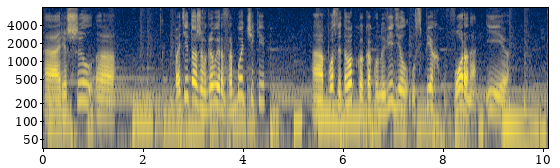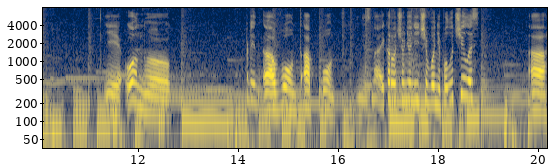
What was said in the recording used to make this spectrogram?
э, решил э, пойти тоже в игровые разработчики э, после того, как он увидел успех Ворона. И, и он... Блин, э, won't up, won't не знаю. И, короче, у него ничего не получилось. А...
